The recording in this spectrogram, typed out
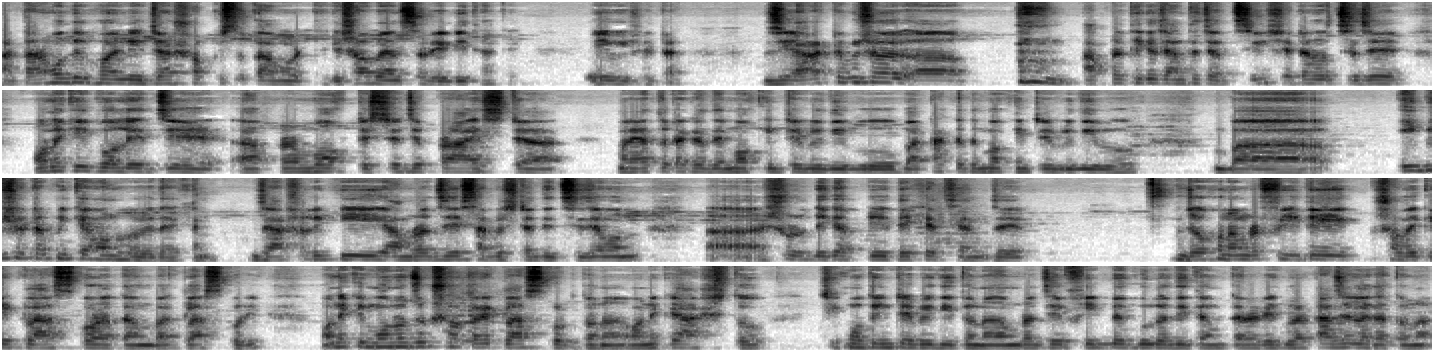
আর তার মধ্যে ভয় নেই, যার সবকিছু কাভার থাকে, সব অ্যান্সার রেডি থাকে। এই বিষয়টা। যে আরেকটা বিষয় আপনার থেকে জানতে চাচ্ছি, সেটা হচ্ছে যে অনেকেই বলে যে আপনার মক টেস্টের যে প্রাইসটা মানে এত টাকা দিয়ে মক ইন্টারভিউ দিব বা টাকা দিয়ে মক ইন্টারভিউ দিব, বা এই বিষয়টা আপনি কেমন ভাবে দেখেন? যে আসলে কি আমরা যে সার্ভিসটা দিচ্ছি, যেমন শুরুর দিকে আপনি দেখেছেন যে যখন আমরা ফ্রিতে সবাইকে ক্লাস করাতাম বা ক্লাস করি, অনেকে মনোযোগ সহকারে ক্লাস করতো না, অনেকে আসতো ঠিক মতো ইন্টারভিউ দিত না, আমরা যে ফিডব্যাকগুলো দিতাম তারা রেগুলার কাজে লাগাতো না।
